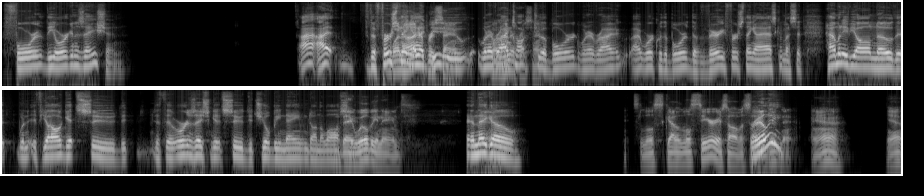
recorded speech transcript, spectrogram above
for the organization. I, I the first thing I 100%, do whenever I talk to a board, whenever I, I work with a board, the very first thing I ask them, I said, "How many of y'all know that when if y'all get sued, that if the organization gets sued, that you'll be named on the lawsuit?" they will be named. and they yeah. go, It's a little got a little serious all of a sudden. Really? Yeah. Yeah.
